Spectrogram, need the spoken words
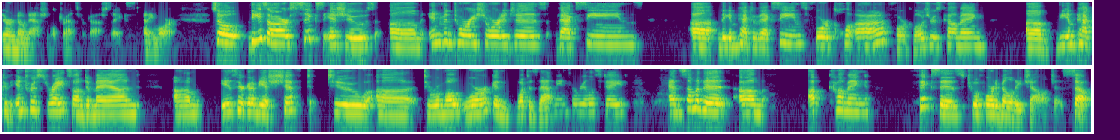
there are no national trends for gosh sakes anymore. So these are six issues: um, inventory shortages, vaccines, uh, the impact of vaccines, foreclo- uh, foreclosures coming, uh, the impact of interest rates on demand, um, is there going to be a shift to uh, to remote work, and what does that mean for real estate? And some of the um, upcoming fixes to affordability challenges. So,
